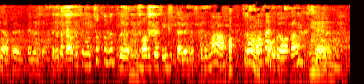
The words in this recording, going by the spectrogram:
やってるんですけどだから私もちょっとずつワードプレスいじってはいるんですけどまああちょっと細かいことが分からなくて、うん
